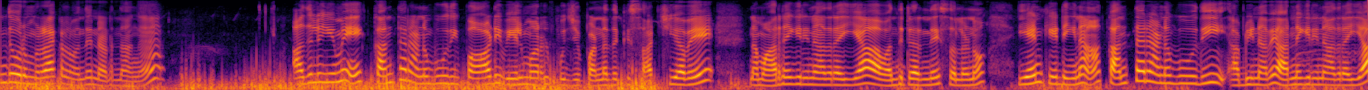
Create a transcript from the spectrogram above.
இந்த ஒரு மிராக்கல் வந்து நடந்தாங்க. அதுலேயுமே கந்தர் அனுபூதி பாடி வேல்மாறல் பூஜை பண்ணதுக்கு சாட்சியாகவே நம்ம அருணகிரிநாதர் ஐயா வந்துட்டாருந்தே சொல்லணும். ஏன்னு கேட்டிங்கன்னா கந்தர் அனுபூதி அப்படின்னாவே அருணகிரிநாதர் ஐயா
